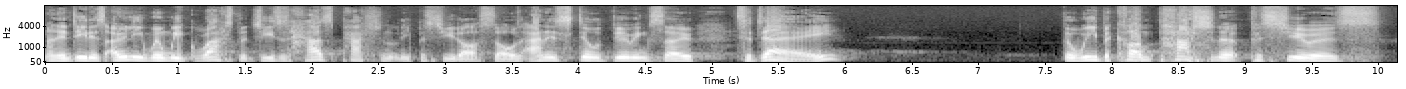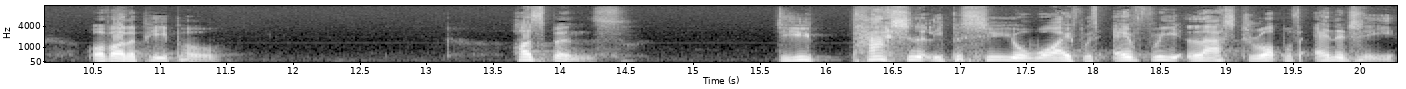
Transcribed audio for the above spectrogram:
And indeed, it's only when we grasp that Jesus has passionately pursued our souls and is still doing so today that we become passionate pursuers of other people. Husbands, do you passionately pursue your wife with every last drop of energy,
